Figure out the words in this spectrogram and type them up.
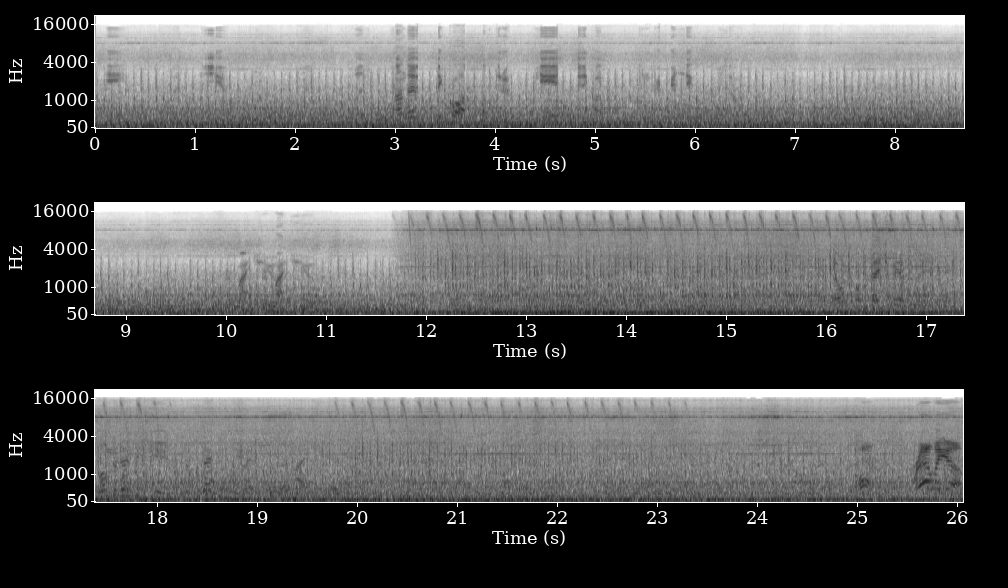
Ok. Deixa eu manda helicóptero, porque helicóptero não perseguição. Afirmativo. Afirmativo. Então vamos mudar de mesmo. Vamos mudar de destino, vamos mudar de destino. Afirmativo. Halt. Rally up.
